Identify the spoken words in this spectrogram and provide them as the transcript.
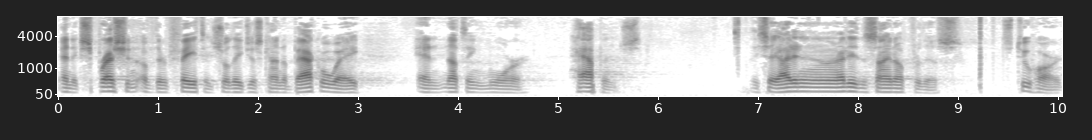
and expression of their faith, and so they just kind of back away and nothing more happens. They say, I didn't, I didn't sign up for this. It's too hard.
